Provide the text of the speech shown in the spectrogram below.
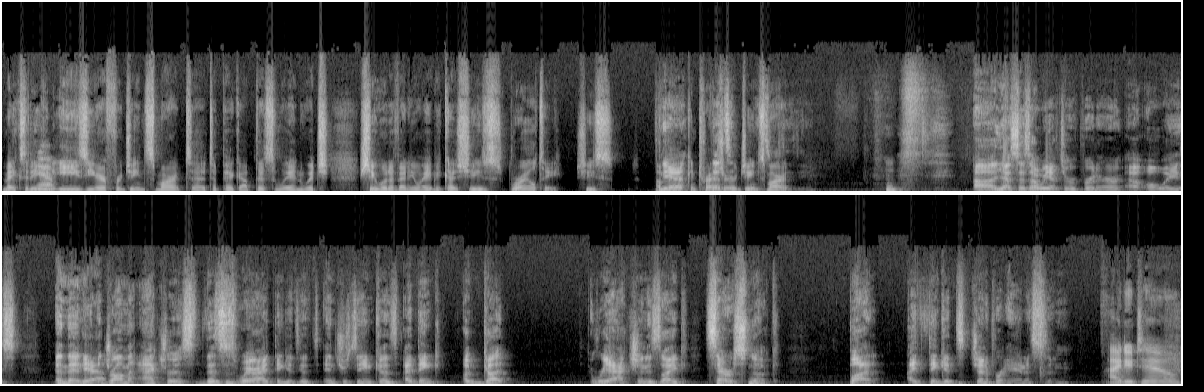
makes it even Yeah. easier for Jean Smart to to pick up this win, which she would have anyway because she's royalty. She's American Yeah, that's- treasure, Jean Smart. uh, yes, that's how we have to refer to her uh, always. And then Yeah. drama actress. This is where I think it gets interesting because I think a gut reaction is like Sarah Snook, but I think it's Jennifer Aniston. I do too.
